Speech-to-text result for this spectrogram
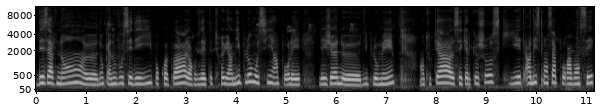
des avenants, donc un nouveau CDI, pourquoi pas. Alors vous avez peut-être eu un diplôme aussi hein, pour les, jeunes diplômés. En tout cas, c'est quelque chose qui est indispensable pour avancer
